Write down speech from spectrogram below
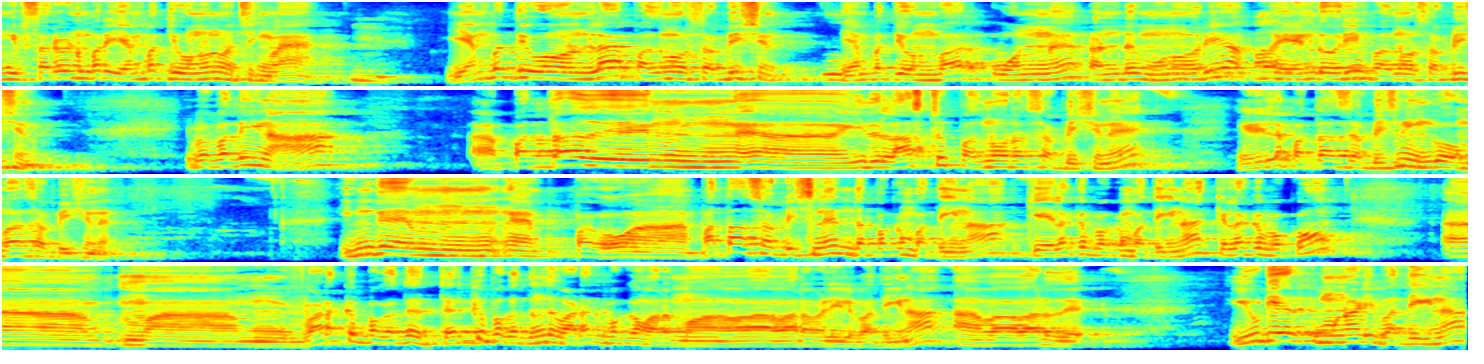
இப்போ சர்வே நம்பர் எண்பத்தி ஒன்றுன்னு வச்சுங்களேன் எண்பத்தி ஒன்றில் பதினோரு சப்டிஷன் எண்பத்தி ஒன் பார் ஒன்று ரெண்டு மூணு வரையும் எண்டு வரையும் பதினோரு சப்டிஷன் இப்போ பார்த்தீங்கன்னா பத்தாவது இது லாஸ்ட்டு பதினோரா சப்டிஷனு இடையில பத்தாவது சப்டிஷன் இங்கே ஒன்பதாவது சப்டிஷனு இங்கே பத்தாவது சப்டிஷனில் இந்த பக்கம் பார்த்தீங்கன்னா கிழக்கு பக்கம் பார்த்தீங்கன்னா கிழக்கு பக்கம் வடக்கு பக்கத்து தெற்கு பக்கத்துலேருந்து வடக்கு பக்கம் வர வர வழியில் பார்த்தீங்கன்னா வருது. யூடிஆருக்கு முன்னாடி பார்த்தீங்கன்னா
